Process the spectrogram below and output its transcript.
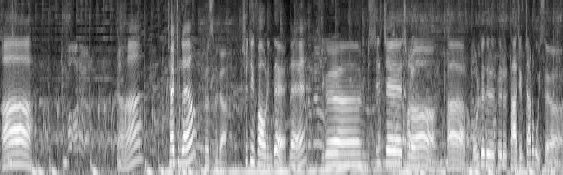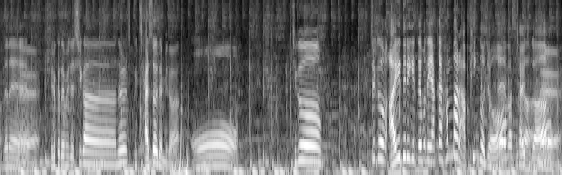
아, 자, 자유투인가요? 네, 그렇습니다. 슈팅 파울인데 네. 지금 실제처럼 다 볼드들을 다 지금 자르고 있어요. 네네. 네. 이렇게 되면 이제 시간을 잘 써야 됩니다. 오, 지금 지금 아이들이기 때문에 약간 한 발 앞인 거죠. 네, 맞습니다. 자유투가. 네.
